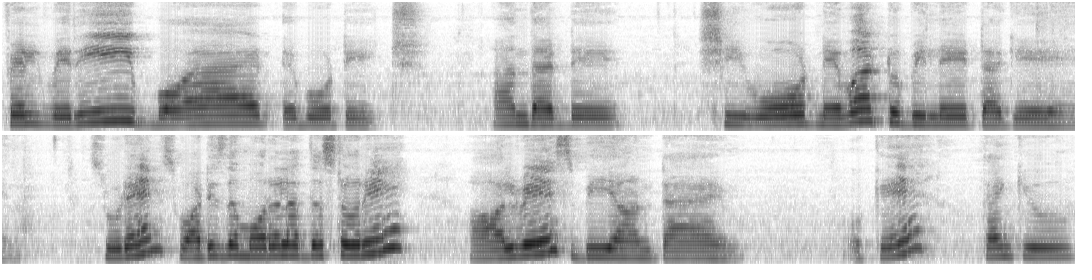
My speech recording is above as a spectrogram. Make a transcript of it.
felt very bad about it. On that day, she vowed never to be late again. Students, what is the moral of the story? Always be on time. Okay? Thank you.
